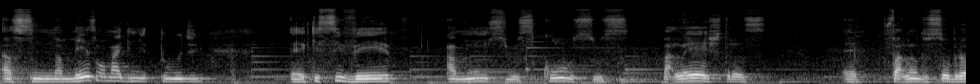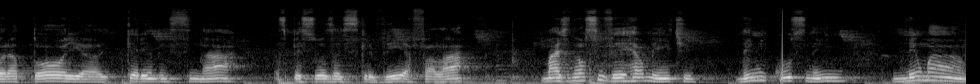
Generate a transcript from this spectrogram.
assim na mesma magnitude é, que se vê anúncios, cursos, palestras, é, falando sobre oratória, querendo ensinar as pessoas a escrever, a falar, mas não se vê realmente nenhum curso, nem nenhuma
